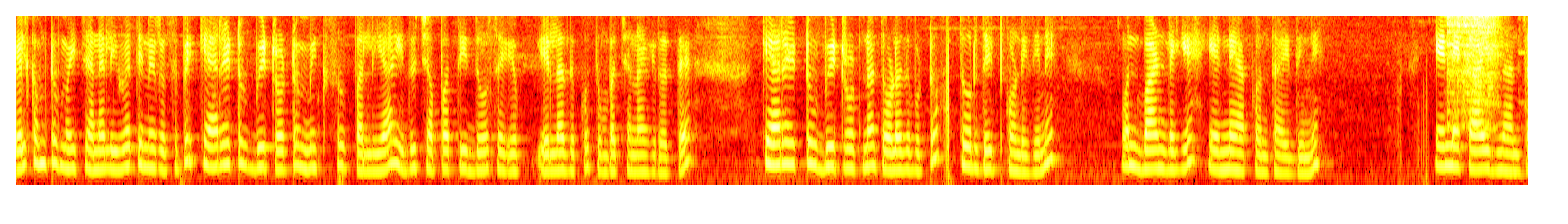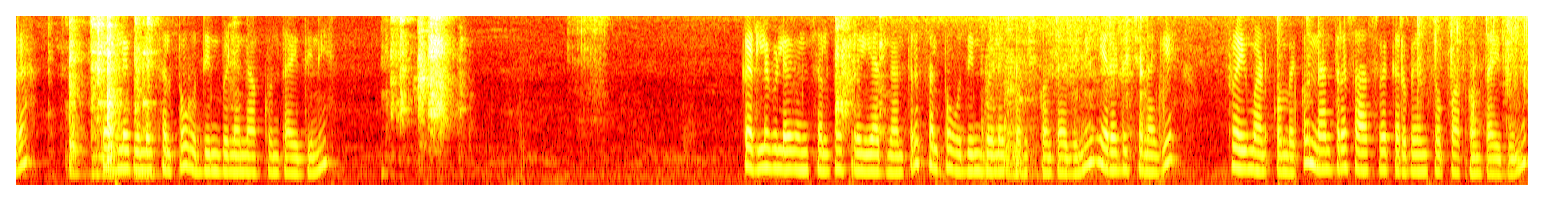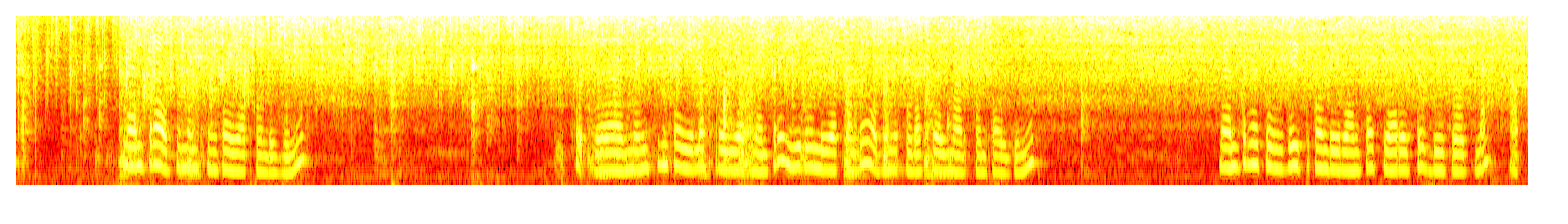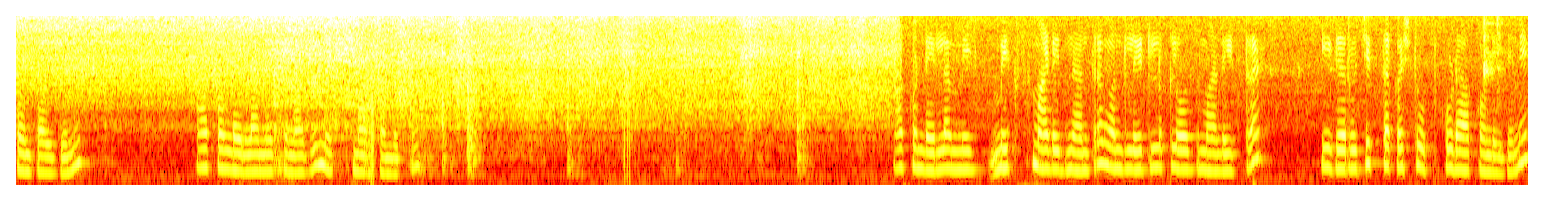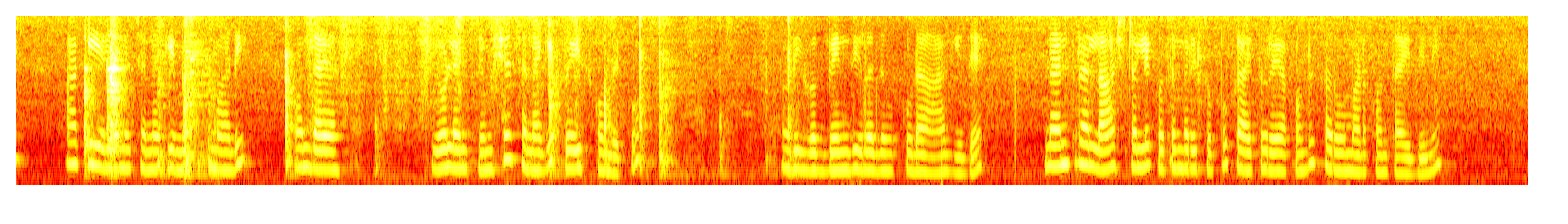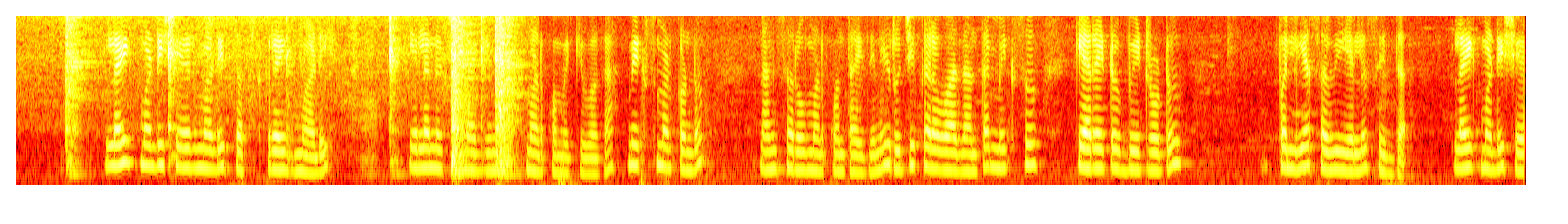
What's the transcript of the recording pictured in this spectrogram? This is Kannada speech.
ವೆಲ್ಕಮ್ ಟು ಮೈ ಚಾನಲ್ ಇವತ್ತಿನ ರೆಸಿಪಿ ಕ್ಯಾರೆಟು ಬೀಟ್ರೋಟು ಮಿಕ್ಸು ಪಲ್ಯ. ಇದು ಚಪಾತಿ, ದೋಸೆಗೆ ಎಲ್ಲದಕ್ಕೂ ತುಂಬ ಚೆನ್ನಾಗಿರುತ್ತೆ. ಕ್ಯಾರೆಟು ಬೀಟ್ರೋಟ್ನ ತೊಳೆದುಬಿಟ್ಟು ತುರಿದು ಇಟ್ಕೊಂಡಿದ್ದೀನಿ ಒಂದು ಬಾಣಲೆಗೆ ಎಣ್ಣೆ ಹಾಕ್ಕೊತಾ ಇದ್ದೀನಿ. ಎಣ್ಣೆ ಕಾಯಿದ ನಂತರ ಕಡಲೆಬೇಳೆ ಸ್ವಲ್ಪ ಉದ್ದಿನ ಬೇಳೆನ ಹಾಕ್ಕೊತಾ ಇದ್ದೀನಿ. ಕಡಲೆಬೇಳೆ ಒಂದು ಸ್ವಲ್ಪ ಫ್ರೈ ಆದ ನಂತರ ಸ್ವಲ್ಪ ಉದ್ದಿನಬೇಳೆ ತರಿಸ್ಕೊತಾ ಇದ್ದೀನಿ. ಎರಡು ಚೆನ್ನಾಗಿ ಫ್ರೈ ಮಾಡ್ಕೊಬೇಕು. ನಂತರ ಸಾಸಿವೆ ಕರಿಬೇವಿನ ಸೊಪ್ಪು ಹಾಕ್ಕೊತಾ ಇದ್ದೀನಿ. ನಂತರ ಹಸಿಮೆಣಸಿನ್ಕಾಯಿ ಹಾಕ್ಕೊಂಡಿದ್ದೀನಿ. ಮೆಣಸಿನ್ಕಾಯಿ ಎಲ್ಲ ಫ್ರೈ ಆದ ನಂತರ ಈರುಳ್ಳಿ ಹಾಕ್ಕೊಂಡು ಅದನ್ನು ಕೂಡ ಫ್ರೈ ಮಾಡ್ಕೊತಾ ಇದ್ದೀನಿ. ನಂತರ ತೆಗೆದು ಇಟ್ಕೊಂಡಿರೋಂಥ ಕ್ಯಾರೆಟು ಬೀಟ್ರೋಟ್ನ ಹಾಕ್ಕೊತಾ ಇದ್ದೀನಿ. ಹಾಕ್ಕೊಂಡು ಎಲ್ಲನೂ ಚೆನ್ನಾಗಿ ಮಿಕ್ಸ್ ಮಾಡ್ಕೊಬೇಕು. ಹಾಕ್ಕೊಂಡು ಎಲ್ಲ ಮಿಕ್ಸ್ ಮಾಡಿದ ನಂತರ ಒಂದು ಲಿಟ್ಲ್ ಕ್ಲೋಸ್ ಮಾಡಿಟ್ರೆ ಈಗ ರುಚಿಗೆ ತಕ್ಕಷ್ಟು ಉಪ್ಪು ಕೂಡ ಹಾಕ್ಕೊಂಡಿದ್ದೀನಿ ಹಾಕಿ ಎಲ್ಲನೂ ಚೆನ್ನಾಗಿ ಮಿಕ್ಸ್ ಮಾಡಿ ಒಂದು ಏಳೆಂಟು ನಿಮಿಷ ಚೆನ್ನಾಗಿ ಬೇಯಿಸ್ಕೊಬೇಕು. ನೋಡಿ, ಇವಾಗ ಬೆಂದಿರೋದು ಕೂಡ ಆಗಿದೆ. ನಂತರ ಲಾಸ್ಟಲ್ಲಿ ಕೊತ್ತಂಬರಿ ಸೊಪ್ಪು ಕಾಯಿ ತುರಿ ಹಾಕ್ಕೊಂಡು ಸರ್ವ್ ಮಾಡ್ಕೊತಾ ಇದ್ದೀನಿ. ಲೈಕ್ ಮಾಡಿ, ಶೇರ್ ಮಾಡಿ, ಸಬ್ಸ್ಕ್ರೈಬ್ ಮಾಡಿ. ಎಲ್ಲನೂ ಚೆನ್ನಾಗಿ ಮಿಕ್ಸ್ ಮಾಡ್ಕೊಬೇಕು ಇವಾಗ. ಮಿಕ್ಸ್ ಮಾಡಿಕೊಂಡು ನಾನು ಸರ್ವ್ ಮಾಡ್ಕೊತಾ ಇದ್ದೀನಿ. ರುಚಿಕರವಾದಂಥ ಮಿಕ್ಸು ಕ್ಯಾರೆಟು ಬೀಟ್ರೋಟು ಪಲ್ಯ ಸವಿಯಲು ಸಿದ್ಧ. ಲೈಕ್ ಮಾಡಿ ಶೇರ್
